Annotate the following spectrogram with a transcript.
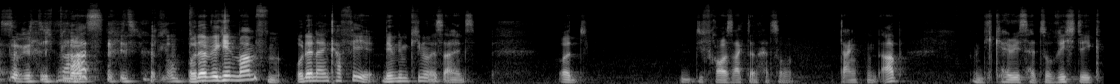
So richtig plump. Plump. Oder wir gehen mampfen. Oder in ein Café. Neben dem Kino ist eins. Und die Frau sagt dann halt so dankend ab. Und die Carrie ist halt so richtig,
